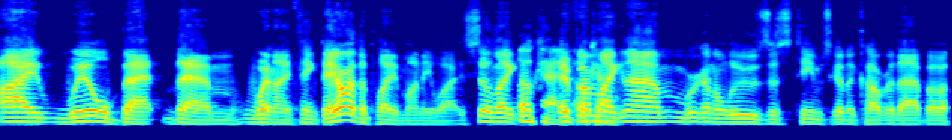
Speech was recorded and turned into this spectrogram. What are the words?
I will bet them when I think they are the play money wise. So like Okay, if I'm okay. like, nah, we're gonna lose, this team's gonna cover that, but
